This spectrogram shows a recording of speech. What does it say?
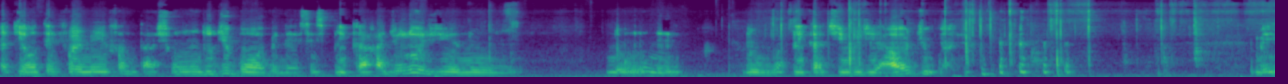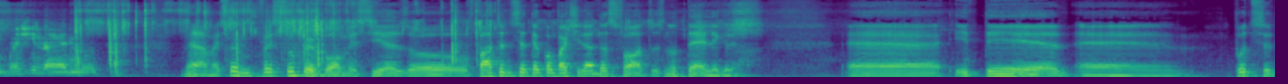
aqui ontem foi meio fantástico, o mundo de Bob, né? Você explicar radiologia no, no, no aplicativo de áudio. meio imaginário. Não, mas foi, foi super bom, Messias. O, o fato de você ter compartilhado as fotos no Telegram é, e ter. É, putz, você,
